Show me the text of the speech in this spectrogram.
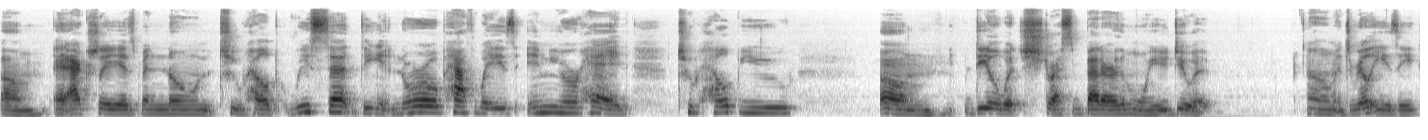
Um, it actually has been known to help reset the neural pathways in your head to help you um, deal with stress better the more you do it. Um, it's real easy.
